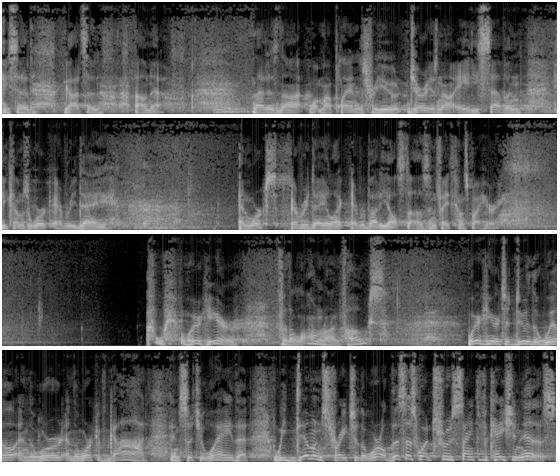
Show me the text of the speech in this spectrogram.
he said, God said, Oh no, that is not what my plan is for you. Jerry is now 87. He comes to work every day and works every day like everybody else does, and faith comes by hearing. We're here for the long run, folks. We're here to do the will and the word and the work of God in such a way that we demonstrate to the world this is what true sanctification is.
